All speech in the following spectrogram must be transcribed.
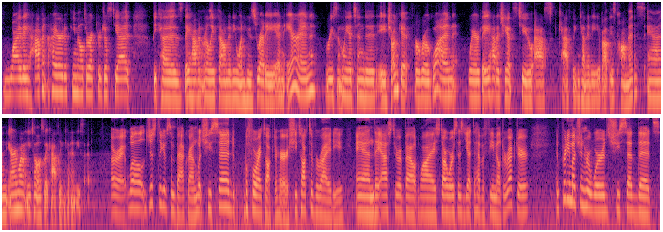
why they haven't hired a female director just yet because they haven't really found anyone who's ready. And Erin recently attended a junket for Rogue One where they had a chance to ask Kathleen Kennedy about these comments. And Erin, why don't you tell us what Kathleen Kennedy said? All right. Well, just to give some background, what she said before I talked to her, she talked to Variety, and they asked her about why Star Wars has yet to have a female director. And pretty much in her words, she said that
